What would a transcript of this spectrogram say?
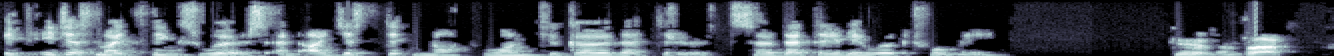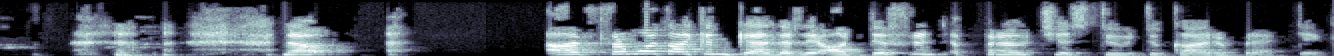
it, it just made things worse. And I just did not want to go that route. So that really worked for me. Good, I'm glad. now, uh, from what I can gather, there are different approaches to, to chiropractic.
